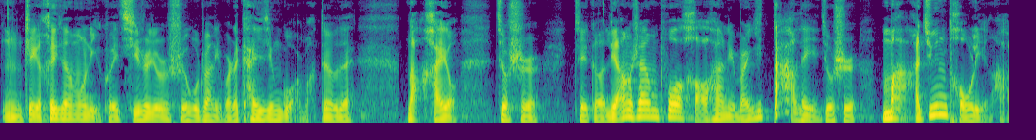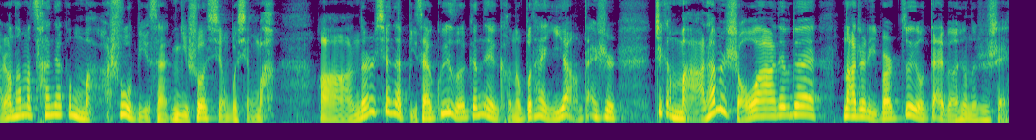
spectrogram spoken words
嗯，这个黑旋风李逵其实就是《水浒传》里边的开心果嘛，对不对？那还有就是这个梁山坡好汉里边一大类就是马军头领哈，让他们参加个马术比赛，你说行不行吧？啊，但是现在比赛规则跟那个可能不太一样，但是这个马他们熟啊，对不对？那这里边最有代表性的是谁？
